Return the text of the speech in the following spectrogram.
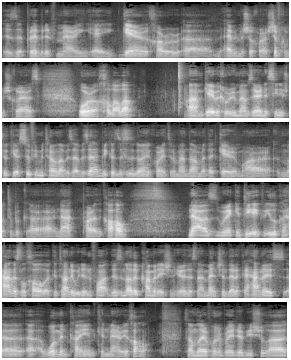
is uh, prohibited from marrying a ger charur Eved Meshuchar Shivcha Meshuchar or a Chalala. Um, because this is going according to the mandamar that gerim are, are not part of the kahal. Now, as we're making diik, v'ilu kahanas l'chol katani, we didn't find. There's another combination here that's not mentioned that a kahanis, uh, a, a woman kayin, can marry a chol. So I'm Rabbi Yeshua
